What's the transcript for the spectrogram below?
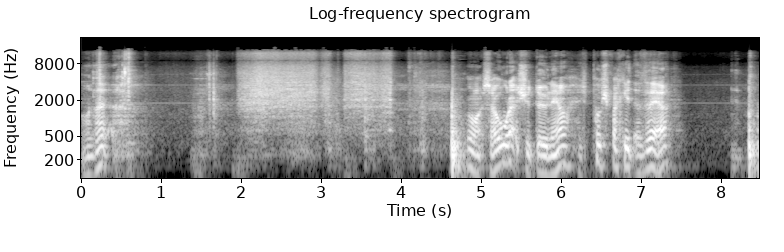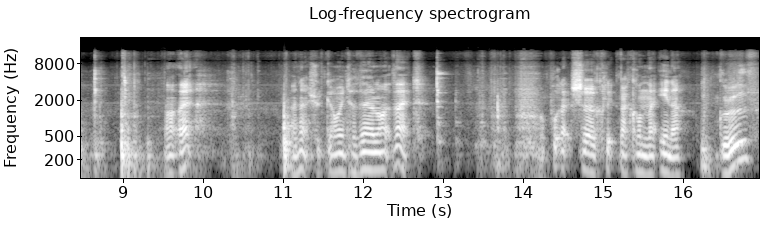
Like that. Right, so all that should do now is push back into there, like that, and that should go into there like that I'll put that circlip back on that inner groove.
